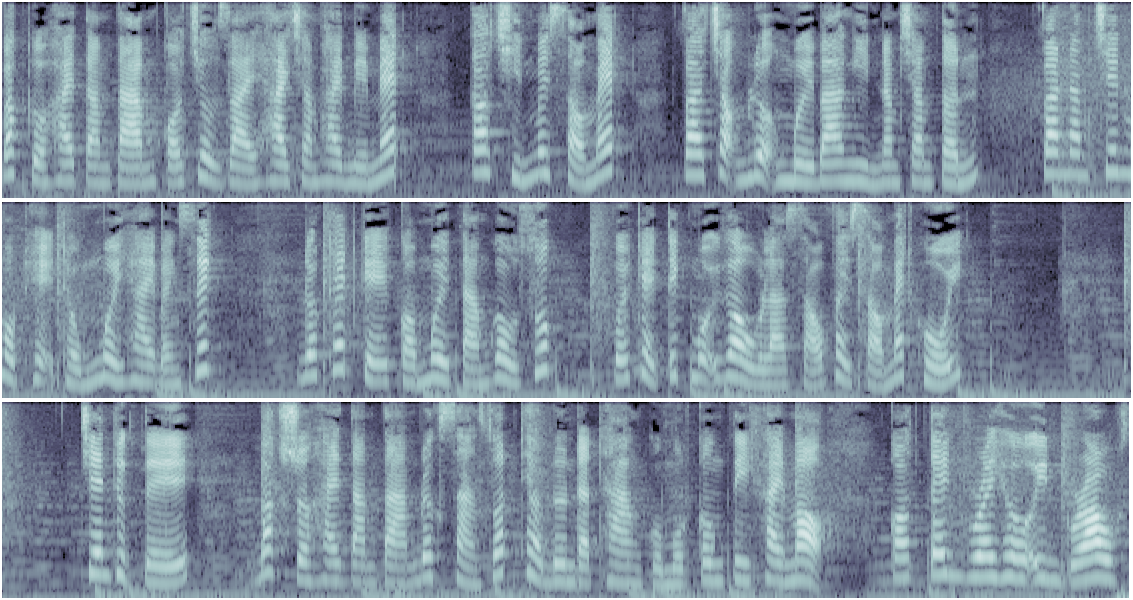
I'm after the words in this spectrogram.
Parker 288 có chiều dài 220m, cao 96m và trọng lượng 13.500 tấn và nằm trên một hệ thống 12 bánh xích. Được thiết kế có 18 gầu xúc với thể tích mỗi gầu là 6,6 mét khối. Trên thực tế, Baxter 288 được sản xuất theo đơn đặt hàng của một công ty khai mỏ có tên Reher in Browse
